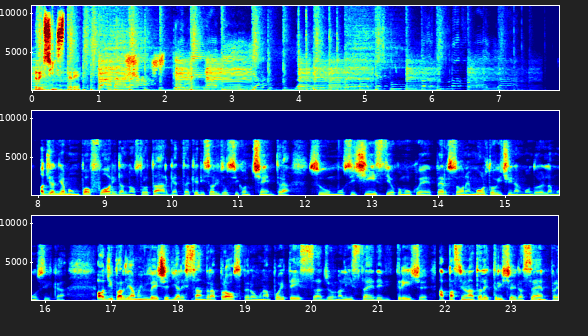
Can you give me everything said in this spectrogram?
Resistere. Oggi andiamo un po' fuori dal nostro target che di solito si concentra su musicisti o comunque persone molto vicine al mondo della musica. Oggi parliamo invece di Alessandra Prospero, una poetessa, giornalista ed editrice, appassionata lettrice da sempre.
